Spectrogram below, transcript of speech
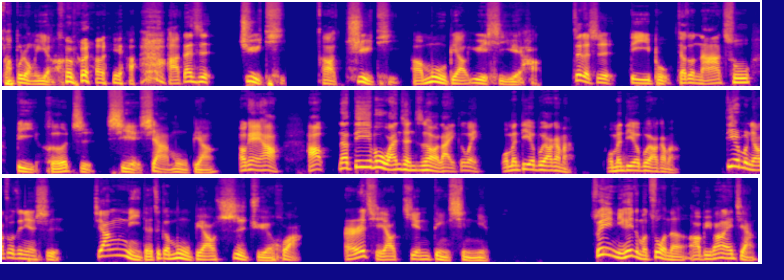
啊，不容易啊，不容易啊。好，但是具体啊，具体啊，目标越细越好。这个是第一步，叫做拿出笔和纸写下目标。OK 哈，好，那第一步完成之后，来各位。我们第二步要干嘛？我们第二步要干嘛？第二步你要做这件事，将你的这个目标视觉化，而且要坚定信念。所以你可以怎么做呢？啊，比方来讲，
